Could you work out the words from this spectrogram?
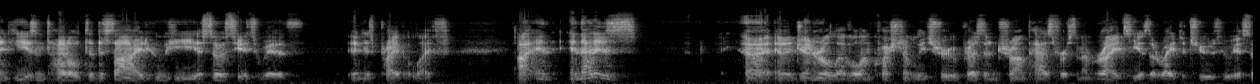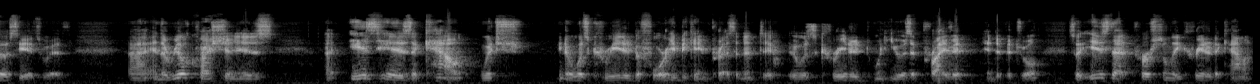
and he is entitled to decide who he associates with in his private life, uh, and and that is. Uh, at a general level, unquestionably true. President Trump has First Amendment rights. He has the right to choose who he associates with. Uh, and the real question is: uh, Is his account, which you know was created before he became president, it, it was created when he was a private individual. So, is that personally created account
